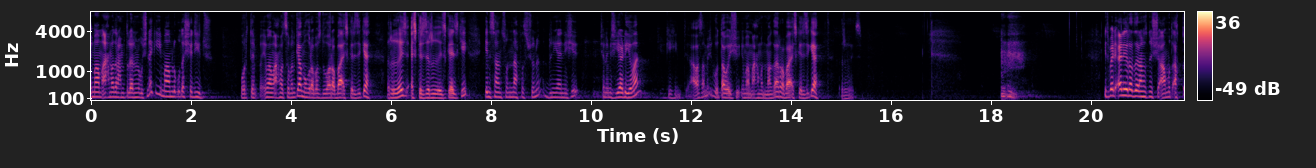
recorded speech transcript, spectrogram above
اِمام احمد رحمتُہ اللہ وٕچھ نہ کہِ یہِ معاملہٕ کوٗتاہ شدیٖد چھُ اور تٔمۍ اِمام احمد صٲبن کیاہ موٚنگ رۄبَس دُعا رۄبا اَسہِ کٔرۍ زِ کیاہ رٲزۍ اَسہِ کٔرۍ زِ رٲزۍ کیازِ کہِ اِنسان سُنٛد نفٕس چھُنہٕ دُنیا نِش چھُنہٕ أمِس یَڈٕ یِوان کِہینۍ تہِ آو سَمجھ گوٚو تَوے چھُ اِمام احمد منٛگان رۄبا اَسہِ کٔرۍ زِ کیاہ رٲزۍ یِتھ پٲٹھۍ علی رضانَس نِش چھُ آمُت اکھ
